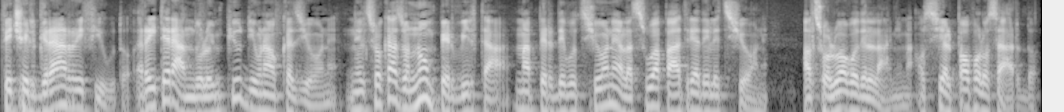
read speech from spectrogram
fece il gran rifiuto, reiterandolo in più di una occasione, nel suo caso non per viltà, ma per devozione alla sua patria d'elezione, al suo luogo dell'anima, ossia il popolo sardo,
